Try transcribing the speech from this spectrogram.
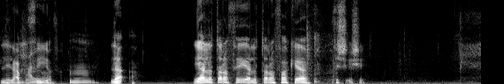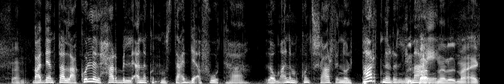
اللي يلعبوا فيه. مم. لا. يا لطرفي يا لطرفك يا فيش إشي. فاهم؟ بعدين طلع كل الحرب اللي أنا كنت مستعدة أفوتها. لو ما أنا ما كنتش عارف إنه ال partner اللي معي. ال partner اللي معك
